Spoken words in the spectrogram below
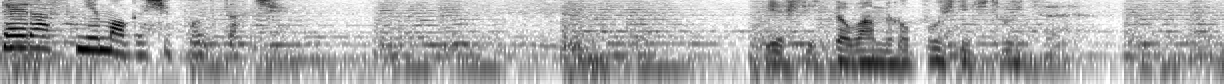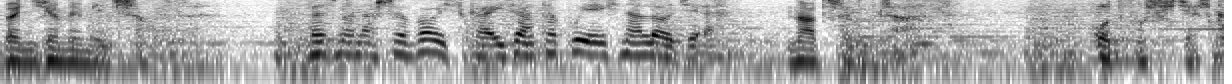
Teraz nie mogę się poddać. Jeśli zdołamy opóźnić trójcę, będziemy mieć szansę. Wezmę nasze wojska i zaatakuję ich na lodzie. Nadszedł czas. Otwórz ścieżkę.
